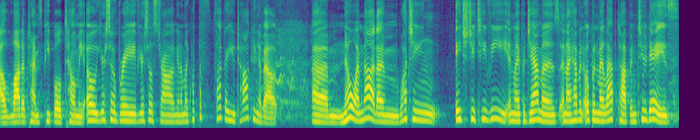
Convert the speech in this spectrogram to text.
a lot of times people tell me, oh, you're so brave, you're so strong. And I'm like, what the fuck are you talking about? um, no, I'm not. I'm watching HGTV in my pajamas and I haven't opened my laptop in two days.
